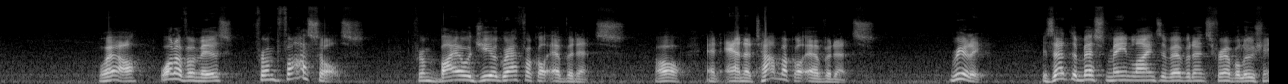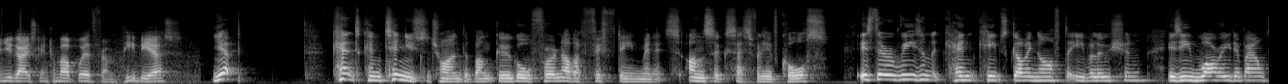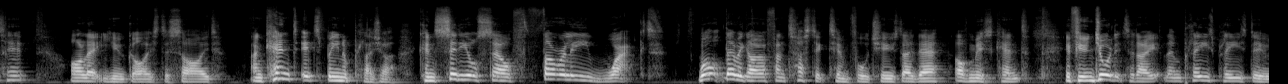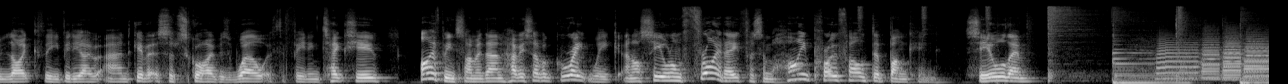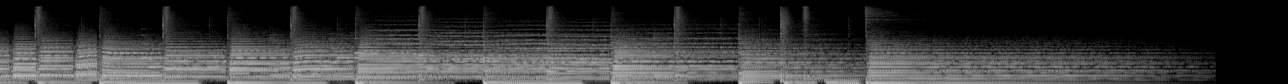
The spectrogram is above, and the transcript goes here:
Well, one of them is from fossils, from biogeographical evidence, oh, and anatomical evidence. Really? Is that the best main lines of evidence for evolution you guys can come up with from PBS? Yep. Kent continues to try and debunk Google for another 15 minutes, unsuccessfully, of course. Is there a reason that Kent keeps going after evolution? Is he worried about it? I'll let you guys decide. And Kent, it's been a pleasure. Consider yourself thoroughly whacked. Well, there we go, a fantastic Tinfoil Tuesday there of Miss Kent. If you enjoyed it today, then please, please do like the video and give it a subscribe as well if the feeling takes you. I've been SciManDan, have yourself a great week, and I'll see you all on Friday for some high profile debunking. See you all then.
